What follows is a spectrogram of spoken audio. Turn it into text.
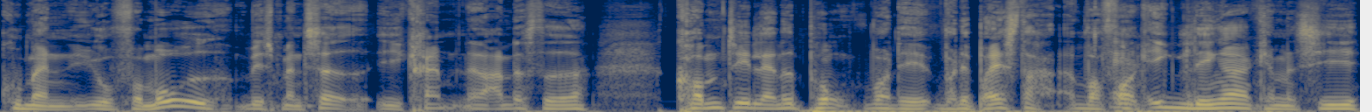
kunne man jo formode, hvis man sad i Kreml eller andre steder, komme til et eller andet punkt, hvor det, hvor det brister, hvor folk ja. ikke længere, kan man sige,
